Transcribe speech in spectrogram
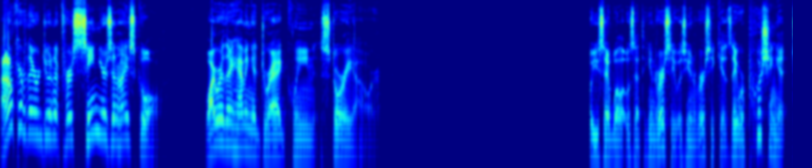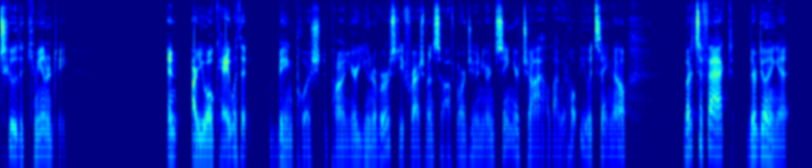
I don't care if they were doing it for seniors in high school. Why were they having a drag queen story hour? Well, you say, well, it was at the university. It was university kids. They were pushing it to the community. And are you okay with it being pushed upon your university freshman, sophomore, junior, and senior child? I would hope you would say no. But it's a fact. They're doing it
